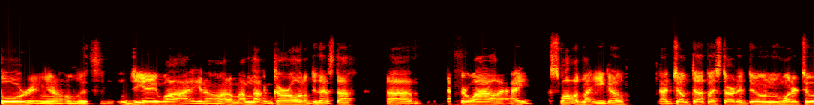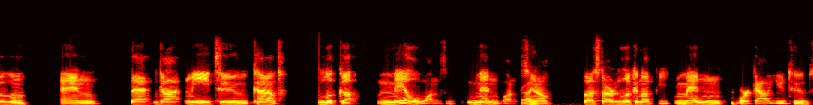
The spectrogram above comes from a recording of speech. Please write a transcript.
boring. You know, it's G A Y. You know, I don't, I'm not a girl. I don't do that stuff." Um, after a while, I, I swallowed my ego. I jumped up. I started doing one or two of them, and that got me to kind of look up male ones, men ones. Right. You know, so I started looking up men workout YouTubes,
